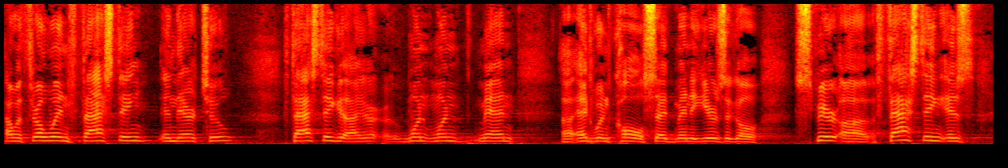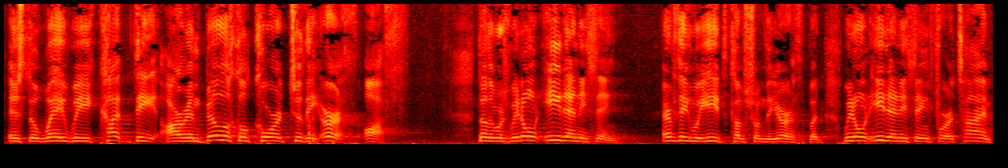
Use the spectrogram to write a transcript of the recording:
I would throw in fasting in there too. Fasting, I one, one man, uh, Edwin Cole, said many years ago spirit, uh, fasting is, is the way we cut the, our umbilical cord to the earth off. In other words, we don't eat anything. Everything we eat comes from the earth, but we don't eat anything for a time.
